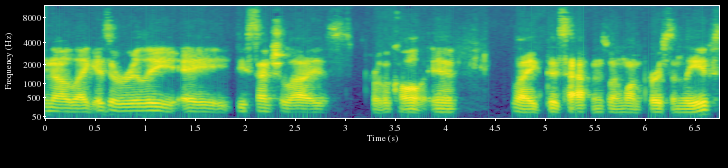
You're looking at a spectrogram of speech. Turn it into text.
you know, like, is it really a decentralized protocol if like this happens when one person leaves?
